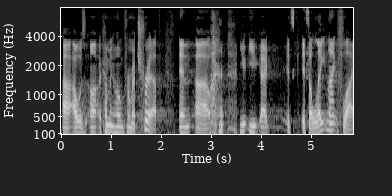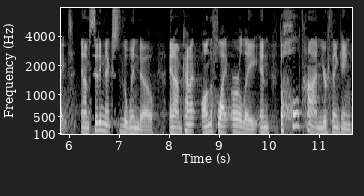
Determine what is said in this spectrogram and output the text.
uh, I was uh, coming home from a trip, and uh, you, you, it's, it's a late night flight, and I'm sitting next to the window, and I'm kind of on the flight early, and the whole time you're thinking,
